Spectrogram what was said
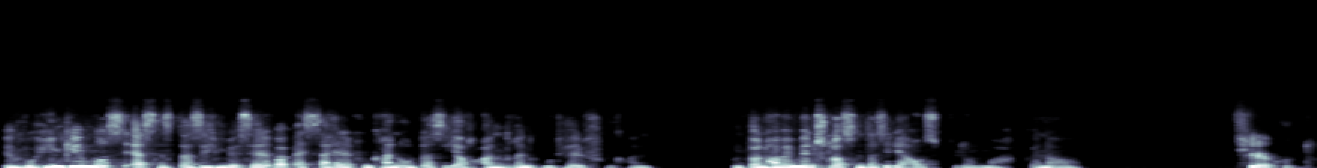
irgendwo hingehen muss. Erstens, dass ich mir selber besser helfen kann und dass ich auch anderen gut helfen kann. Und dann habe ich mir entschlossen, dass ich die Ausbildung mache. Genau. Sehr gut.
